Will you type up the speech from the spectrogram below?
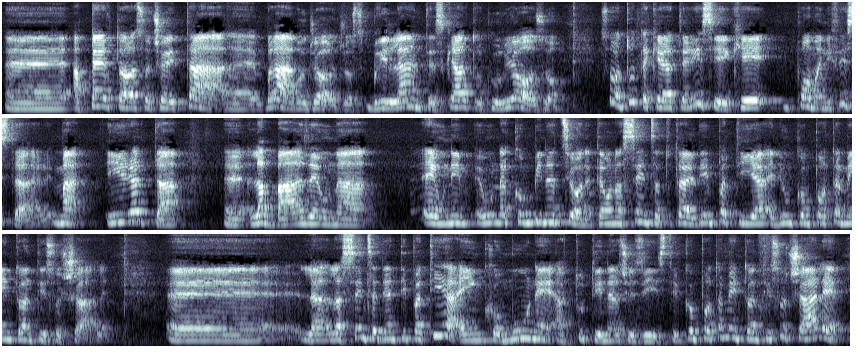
eh, aperto alla socialità, eh, bravo Giorgio, brillante, scaltro, curioso, sono tutte caratteristiche che può manifestare, ma in realtà eh, la base è una, è, un, è una combinazione tra un'assenza totale di empatia e di un comportamento antisociale. Eh, l'assenza di antipatia è in comune a tutti i narcisisti. Il comportamento antisociale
